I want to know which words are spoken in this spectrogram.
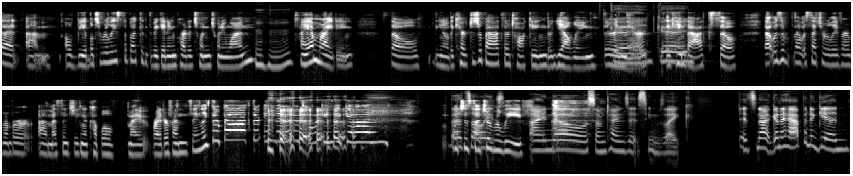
that um, I'll be able to release the book at the beginning part of 2021. Mm-hmm. I am writing. So, you know, the characters are back, they're talking, they're yelling, they're in there. Good, They came back. So that was a, that was such a relief. I remember uh, messaging a couple of my writer friends saying like they're back, they're in there, they're talking again. which That's is such a relief. I know. Sometimes it seems like it's not going to happen again.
